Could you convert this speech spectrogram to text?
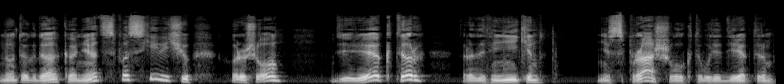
но тогда конец Паскевичу. Хорошо, директор Родофиникин не спрашивал, кто будет директором.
